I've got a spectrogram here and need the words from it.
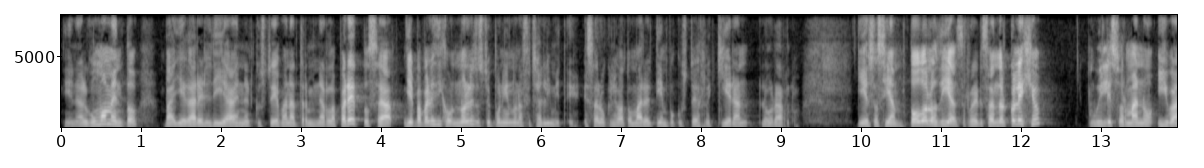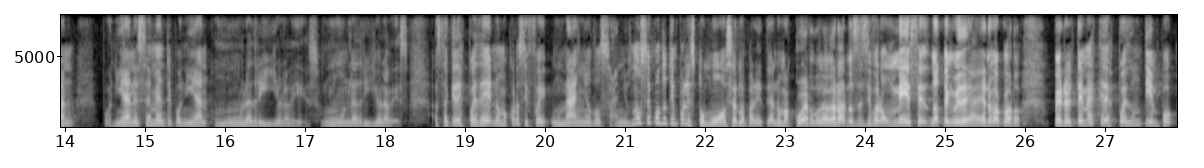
Y en algún momento va a llegar el día en el que ustedes van a terminar la pared. O sea, y el papá les dijo, no les estoy poniendo una fecha límite, es algo que les va a tomar el tiempo que ustedes requieran lograrlo. Y eso hacían todos los días, regresando al colegio, Willy y su hermano iban, ponían ese cemento y ponían un ladrillo a la vez, un ladrillo a la vez. Hasta que después de, no me acuerdo si fue un año, dos años, no sé cuánto tiempo les tomó hacer la pared, ya no me acuerdo, la verdad, no sé si fueron meses, no tengo idea, ya no me acuerdo. Pero el tema es que después de un tiempo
